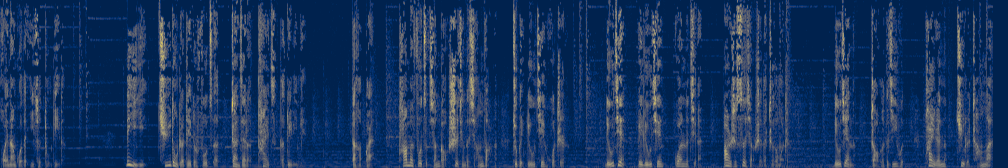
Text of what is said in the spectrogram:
淮南国的一寸土地的。利益驱动着这对父子站在了太子的对立面，但很快，他们父子想搞事情的想法呢？就被刘谦获知了，刘建被刘谦关了起来，二十四小时的折磨着。刘建呢找了个机会，派人呢去了长安，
